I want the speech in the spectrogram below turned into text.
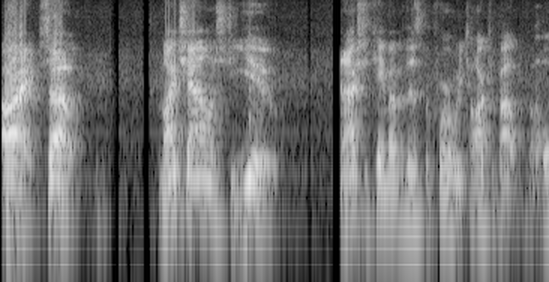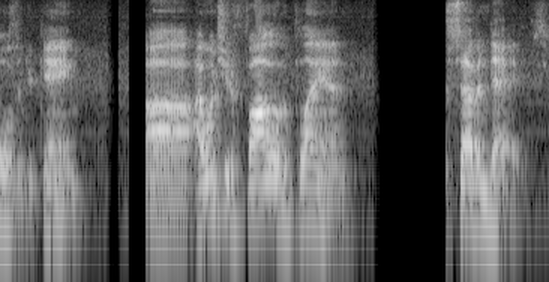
All right. So my challenge to you, and I actually came up with this before we talked about the holes in your game. Uh, I want you to follow the plan for seven days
